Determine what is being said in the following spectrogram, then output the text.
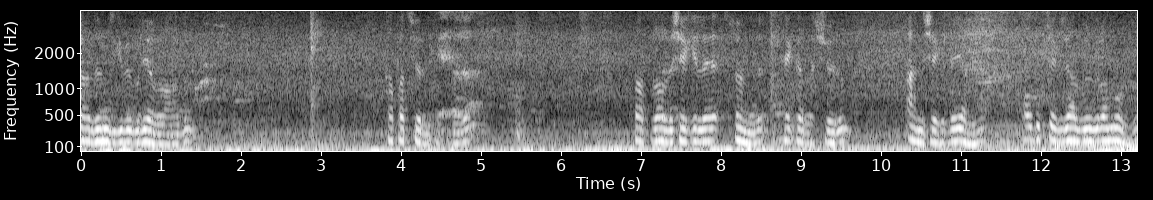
Gördüğünüz gibi buraya bağladım. Kapatıyorum kapıları. Fasılalı bir şekilde söndü. Tekrar açıyorum. Aynı şekilde yanıyor. Oldukça güzel bir uygulama oldu.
